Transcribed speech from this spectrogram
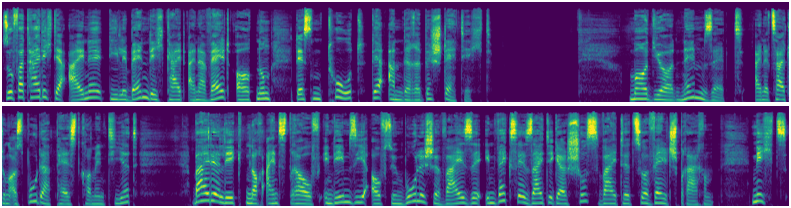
So verteidigt der eine die Lebendigkeit einer Weltordnung, dessen Tod der andere bestätigt. Mordior Nemzet, eine Zeitung aus Budapest, kommentiert, Beide legten noch eins drauf, indem sie auf symbolische Weise in wechselseitiger Schussweite zur Welt sprachen. Nichts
